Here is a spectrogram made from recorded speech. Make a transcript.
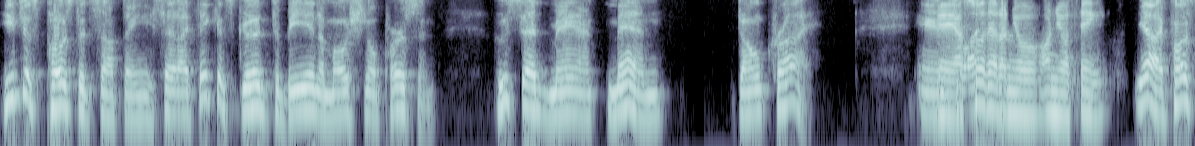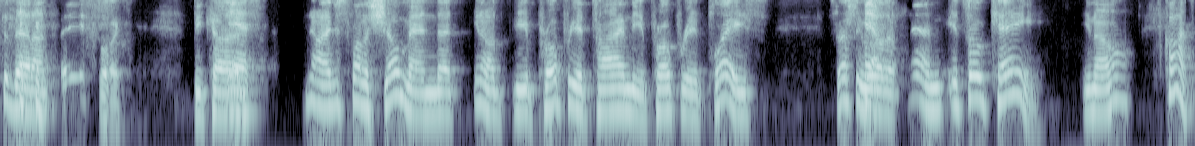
He just posted something. He said, "I think it's good to be an emotional person." Who said, "Man, men don't cry"? And yeah, so I saw I, that on your on your thing. Yeah, I posted that on Facebook because yes. you know I just want to show men that you know the appropriate time, the appropriate place, especially with yeah. other men, it's okay. You know, of course.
